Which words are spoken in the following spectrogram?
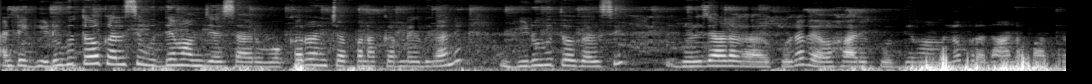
అంటే గిడుగుతో కలిసి ఉద్యమం చేశారు. ఒకరు అని చెప్పనక్కర్లేదు కానీ గిడుగుతో కలిసి గురజాడ గారు కూడా వ్యవహారిక ఉద్యమంలో ప్రధాన పాత్ర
